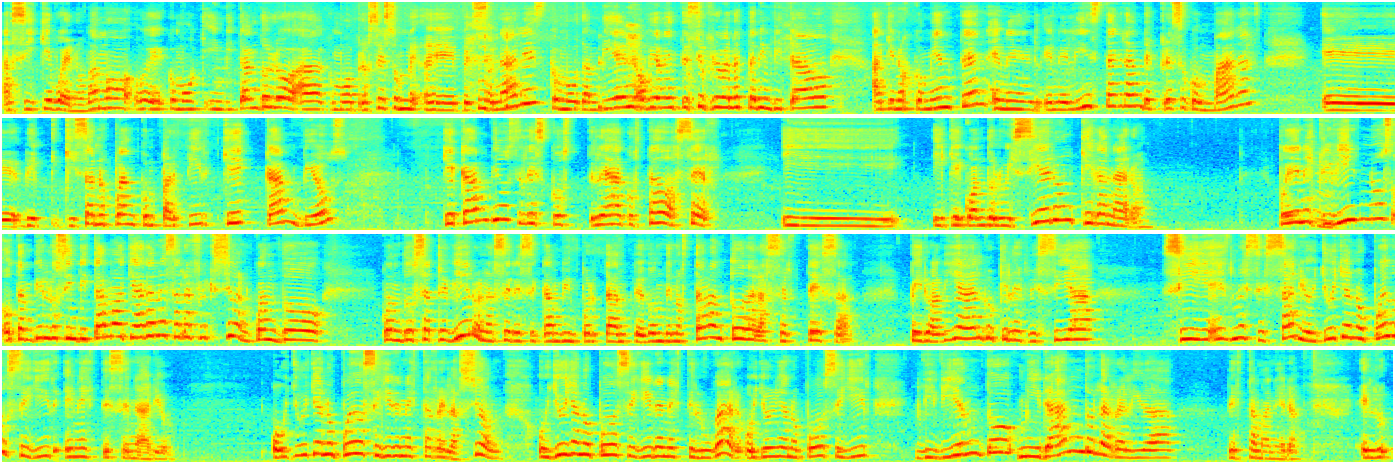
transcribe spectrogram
Así que bueno, vamos eh, como invitándolo a como procesos eh, personales, como también obviamente siempre van a estar invitados a que nos comenten en el, en el Instagram de Expreso con Magas, eh, de, quizás nos puedan compartir qué cambios, qué cambios les, les ha costado hacer y, y que cuando lo hicieron, ¿qué ganaron? Pueden mm. escribirnos o también los invitamos a que hagan esa reflexión cuando, cuando se atrevieron a hacer ese cambio importante, donde no estaban toda la certeza pero había algo que les decía, sí, es necesario, yo ya no puedo seguir en este escenario, o yo ya no puedo seguir en esta relación, o yo ya no puedo seguir en este lugar, o yo ya no puedo seguir viviendo, mirando la realidad de esta manera. El,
